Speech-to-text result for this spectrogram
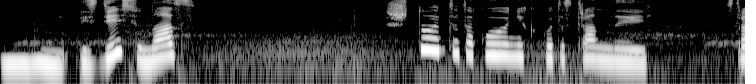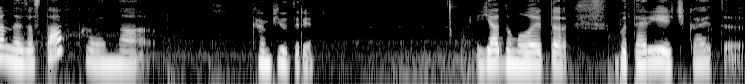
И здесь у нас... Что это такое у них? Какой-то странный странная заставка на компьютере. Я думала, это батареечка, это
